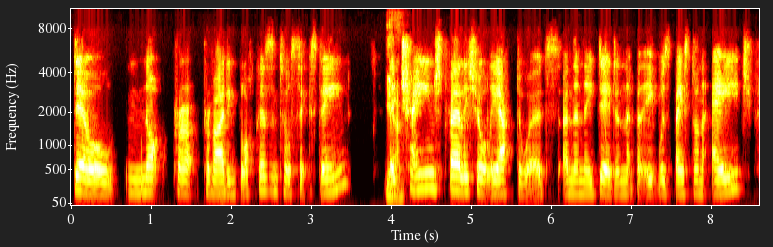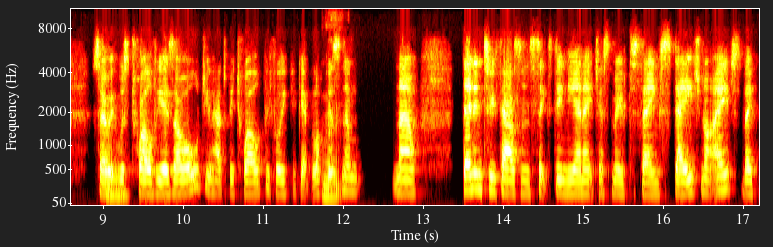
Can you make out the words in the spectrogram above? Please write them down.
still not pro- providing blockers until 16. Yeah. They changed fairly shortly afterwards, and then they did, and that, but it was based on age. So mm. it was 12 years old. You had to be 12 before you could get blockers. Now, now then in 2016, the NHS moved to saying stage, not age. So they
